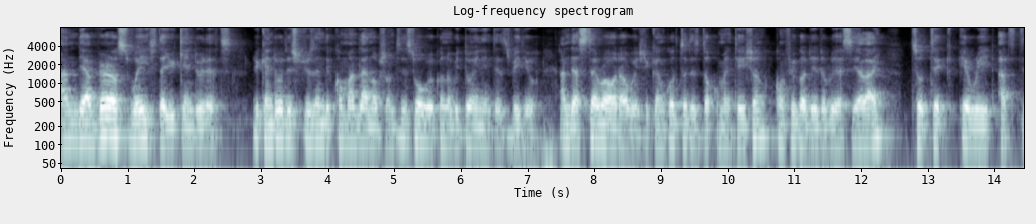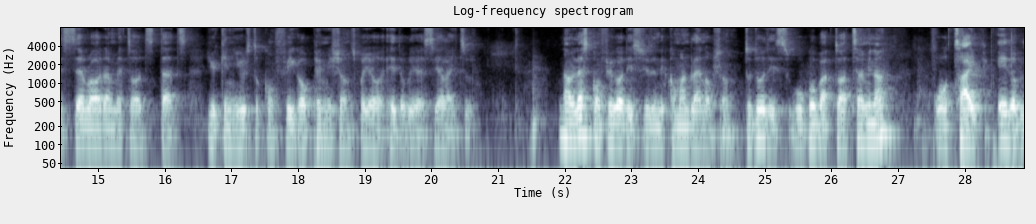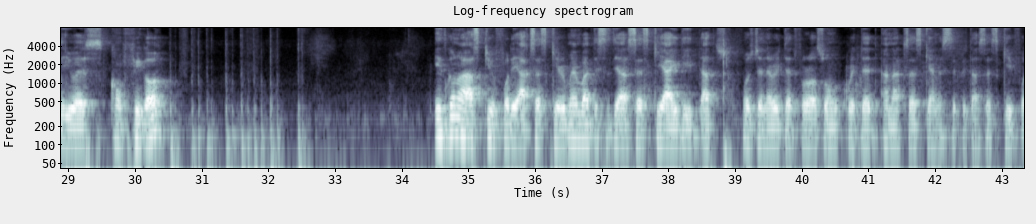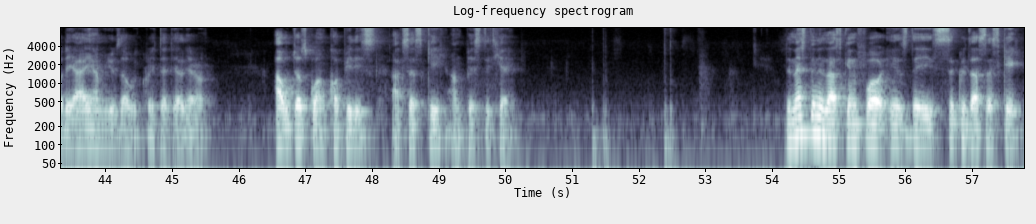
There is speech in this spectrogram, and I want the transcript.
And there are various ways that you can do this. You can do this using the command line option. This is what we're going to be doing in this video. And there are several other ways. You can go to this documentation, configure the AWS CLI to take a read at the several other methods that you can use to configure permissions for your AWS CLI 2. Now let's configure this using the command line option. To do this, we'll go back to our terminal. We'll type AWS configure. It's to ask you for the access key. Remember, this is the access key ID that was generated for us when we created an access key and a secret access key for the IAM user we created earlier on. I'll just go and copy this access key and paste it here. The next thing it's asking for is the secret access key.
